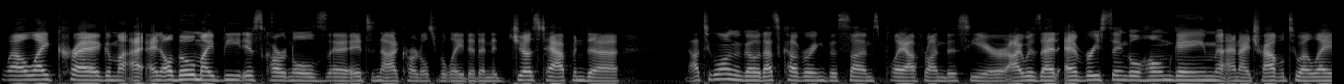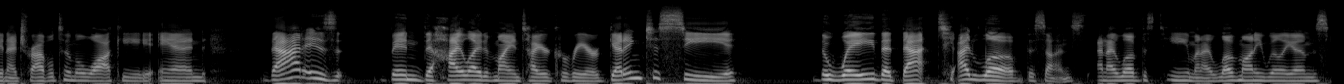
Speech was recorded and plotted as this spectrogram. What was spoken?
Well, like Craig, my, and although my beat is Cardinals, uh, it's not Cardinals related, and it just happened to not too long ago, that's covering the Suns playoff run this year. I was at every single home game and I traveled to LA and I traveled to Milwaukee. And that has been the highlight of my entire career. Getting to see the way that that t- I love the Suns and I love this team and I love Monty Williams.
